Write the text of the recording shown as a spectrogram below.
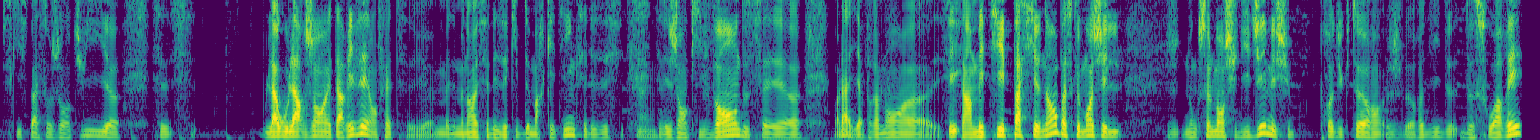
ce qui se passe aujourd'hui. Euh, c'est là où l'argent est arrivé en fait. Maintenant, c'est des équipes de marketing, c'est des, des, gens qui vendent. C'est euh, voilà, il y a vraiment. c'est un métier passionnant parce que moi, j'ai donc seulement je suis DJ, mais je suis producteur, je le redis, de, de soirées.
